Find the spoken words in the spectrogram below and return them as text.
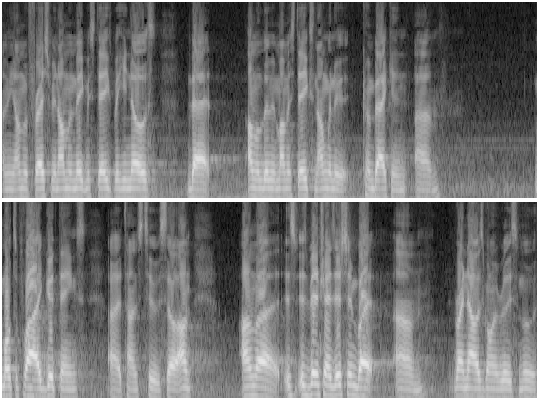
I mean, I'm a freshman. I'm gonna make mistakes, but he knows that I'm gonna limit my mistakes, and I'm gonna come back and um, multiply good things uh, times two. So I'm I'm, uh, it's, it's been a transition, but um, right now it's going really smooth.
